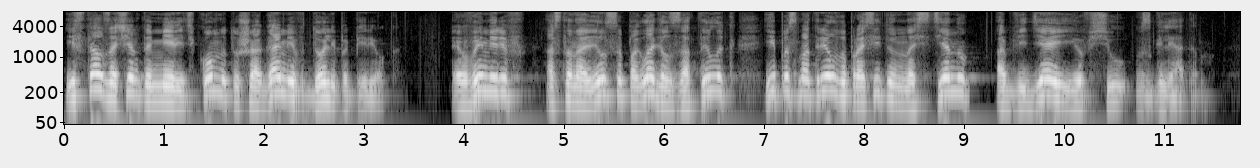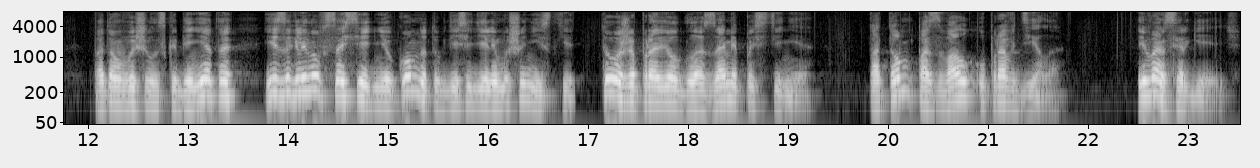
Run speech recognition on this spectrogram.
и стал зачем-то мерить комнату шагами вдоль и поперек. Вымерев, остановился, погладил затылок и посмотрел вопросительно на стену, обведя ее всю взглядом. Потом вышел из кабинета и, заглянув в соседнюю комнату, где сидели машинистки, тоже провел глазами по стене. Потом позвал управдела. «Иван Сергеевич,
